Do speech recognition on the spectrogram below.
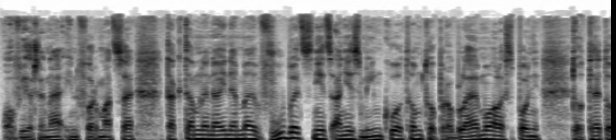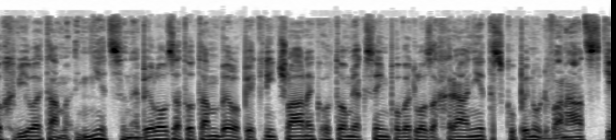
ověřené informace, tak tam nenajdeme vůbec nic ani zmínku o tomto problému, alespoň do této chvíle tam nic nebylo, za to tam byl pěkný článek o tom, jak se jim povedlo zachránit skupinu 12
